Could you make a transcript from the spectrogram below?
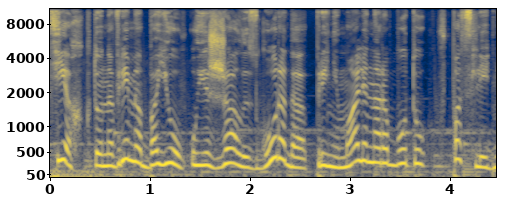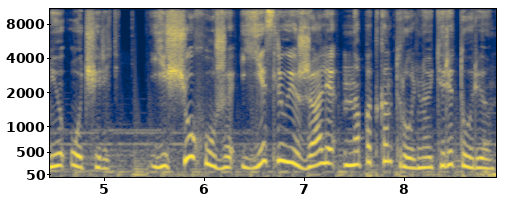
Тех, кто на время боев уезжал из города, принимали на работу в последнюю очередь. Еще хуже, если уезжали на подконтрольную территорию.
